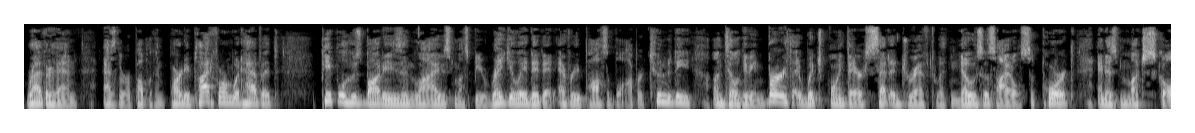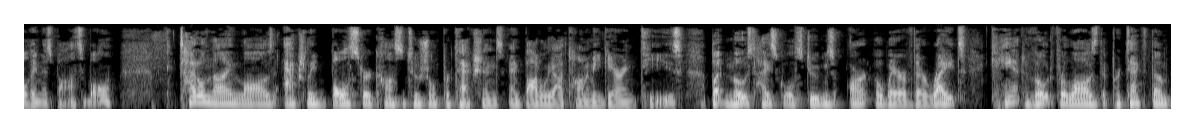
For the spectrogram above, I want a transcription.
rather than, as the Republican Party platform would have it, people whose bodies and lives must be regulated at every possible opportunity until giving birth, at which point they are set adrift with no societal support and as much scolding as possible. Title IX laws actually bolster constitutional protections and bodily autonomy guarantees, but most high school students aren't aware of their rights, can't vote for laws that protect them,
